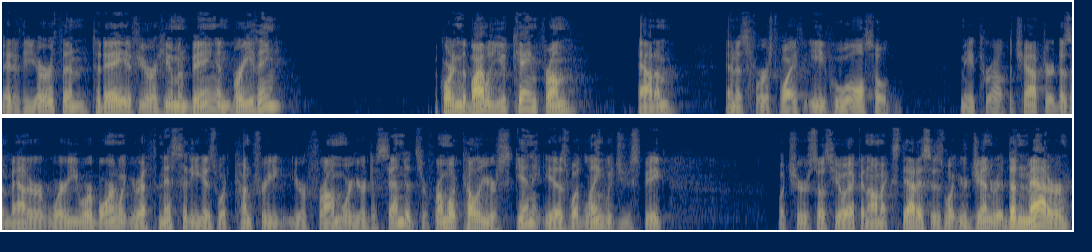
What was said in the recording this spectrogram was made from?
made of the earth. And today, if you're a human being and breathing, according to the Bible, you came from Adam and his first wife, Eve, who will also meet throughout the chapter. It doesn't matter where you were born, what your ethnicity is, what country you're from, where your descendants are from, what color your skin is, what language you speak, what your socioeconomic status is, what your gender. It doesn't matter.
